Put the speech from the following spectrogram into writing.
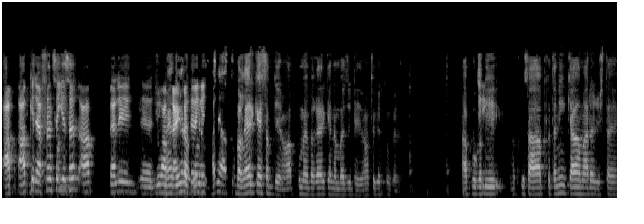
آپ آپ کے ریفرنس ہے یہ سر آپ پہلے جو آپ گائیڈ کرتے رہیں گے۔ آپ کو بغیر کے سب دے رہا ہوں آپ کو میں بغیر کے نمبر بھی بھیج رہا ہوں فکر کیوں کر رہا ہوں آپ کو کبھی آپ کے ساتھ پتہ نہیں کیا ہمارا رشتہ ہے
